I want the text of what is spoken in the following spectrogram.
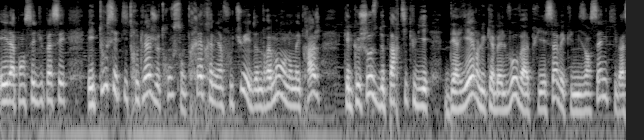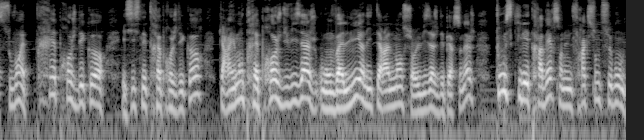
et la pensée du passé. Et tous ces petits trucs-là, je trouve, sont très très bien foutus et donnent vraiment au long métrage quelque chose de particulier. Derrière, Lucas Belvaux va appuyer ça avec une mise en scène qui va souvent être très proche des corps. Et si ce n'est très proche des corps, carrément très proche du visage, où on va lire littéralement sur le visage des personnages tout ce qui les traverse en une fraction de seconde.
